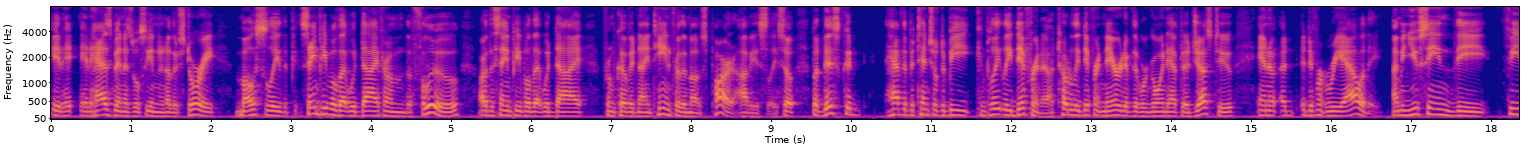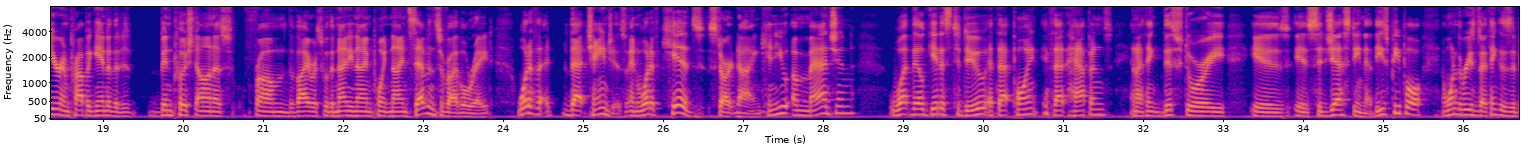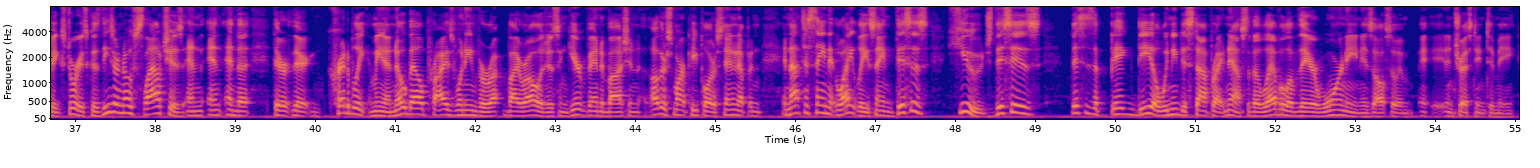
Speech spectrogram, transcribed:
it, it has been, as we'll see in another story, mostly the same people that would die from the flu are the same people that would die from COVID 19 for the most part, obviously. So, but this could have the potential to be completely different, a totally different narrative that we're going to have to adjust to, and a, a, a different reality. I mean, you've seen the fear and propaganda that been pushed on us from the virus with a 99.97 survival rate. What if that, that changes? And what if kids start dying? Can you imagine? what they'll get us to do at that point if that happens and i think this story is is suggesting that these people and one of the reasons i think this is a big story is because these are no slouches and and and the they're they're incredibly i mean a nobel prize winning virologist and geert vanden bossche and other smart people are standing up and and not just saying it lightly saying this is huge this is this is a big deal. We need to stop right now. So the level of their warning is also interesting to me.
